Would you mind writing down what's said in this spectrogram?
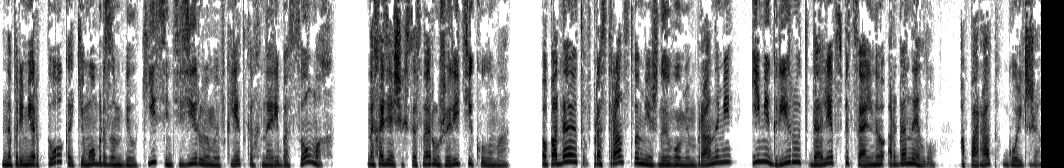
Например, то, каким образом белки, синтезируемые в клетках на рибосомах, находящихся снаружи ретикулума, попадают в пространство между его мембранами и мигрируют далее в специальную органеллу – аппарат Гольджа.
